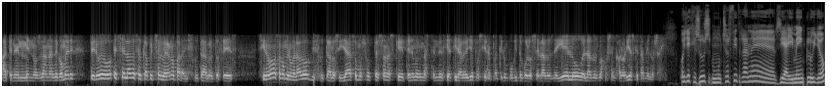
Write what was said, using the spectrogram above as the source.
a tener menos ganas de comer. Pero ese helado es el capricho del verano para disfrutarlo. Entonces, si no vamos a comer un helado, disfrutarlo. Si ya somos personas que tenemos más tendencia a tirar de ello, pues sí, repartir un poquito con los helados de hielo o helados bajos en calorías, que también los hay. Oye, Jesús, muchos fitrunners, y ahí me incluyo,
